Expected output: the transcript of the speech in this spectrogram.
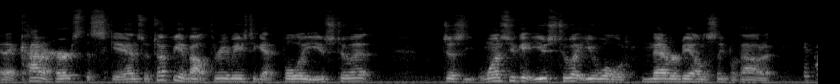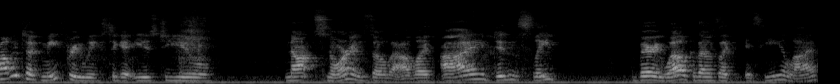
and it kind of hurts the skin. So it took me about three weeks to get fully used to it. Just once you get used to it, you will never be able to sleep without it. It probably took me three weeks to get used to you not snoring so loud. Like I didn't sleep very well because I was like, "Is he alive?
